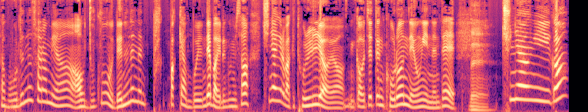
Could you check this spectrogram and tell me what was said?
나 모르는 사람이야. 아, 누구? 내 눈에는 닭밖에 안 보이는데 막 이러면서 춘향이를 막 이렇게 돌려요. 그러니까 어쨌든 그런 내용이 있는데 네. 춘향이가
